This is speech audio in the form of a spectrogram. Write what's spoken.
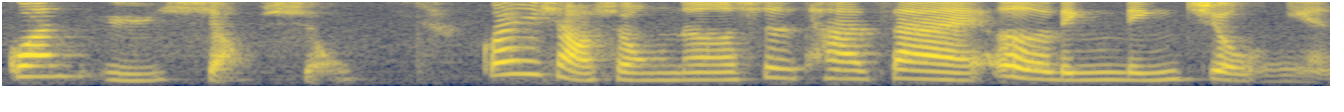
关于小熊》。关于小熊呢，是他在二零零九年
